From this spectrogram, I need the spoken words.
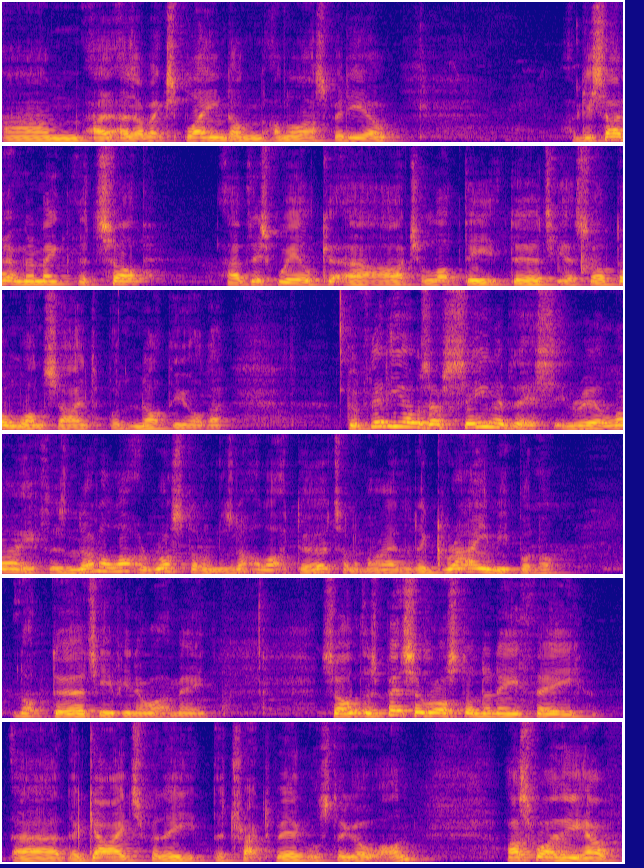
um, as I've explained on, on the last video. I've decided I'm going to make the top of this wheel uh, arch a lot dirtier, so I've done one side but not the other. The videos I've seen of this in real life, there's not a lot of rust on them, there's not a lot of dirt on them either. They're grimy but not, not dirty if you know what I mean. So there's bits of rust underneath the, uh, the guides for the, the tracked vehicles to go on. That's why they have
